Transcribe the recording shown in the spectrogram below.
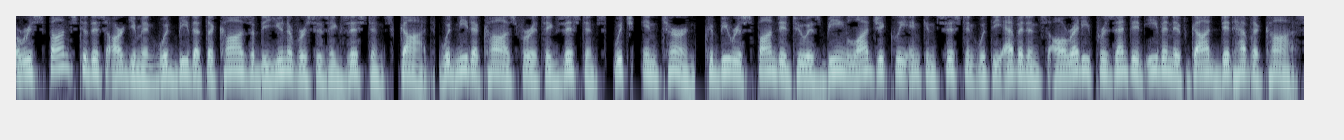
A response to this argument would be that the cause of the universe's existence God would need a cause for its existence, which, in turn, could be responded to as being logically inconsistent with the evidence already presented even if God did have a cause,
